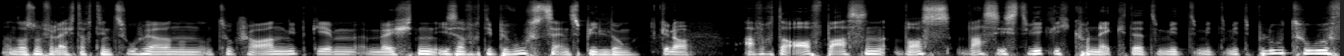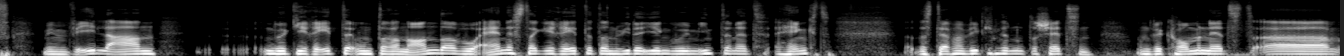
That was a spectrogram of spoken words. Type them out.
und was wir vielleicht auch den Zuhörern und, und Zuschauern mitgeben möchten, ist einfach die Bewusstseinsbildung Genau. Einfach da aufpassen, was, was ist wirklich connected mit, mit, mit Bluetooth, mit dem WLAN, nur Geräte untereinander, wo eines der Geräte dann wieder irgendwo im Internet hängt. Das darf man wirklich nicht unterschätzen. Und wir kommen jetzt äh,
